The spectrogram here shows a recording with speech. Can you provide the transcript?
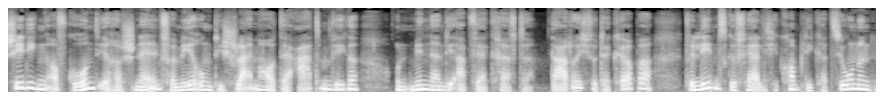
schädigen aufgrund ihrer schnellen Vermehrung die Schleimhaut der Atemwege und mindern die Abwehrkräfte. Dadurch wird der Körper für lebensgefährliche Komplikationen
